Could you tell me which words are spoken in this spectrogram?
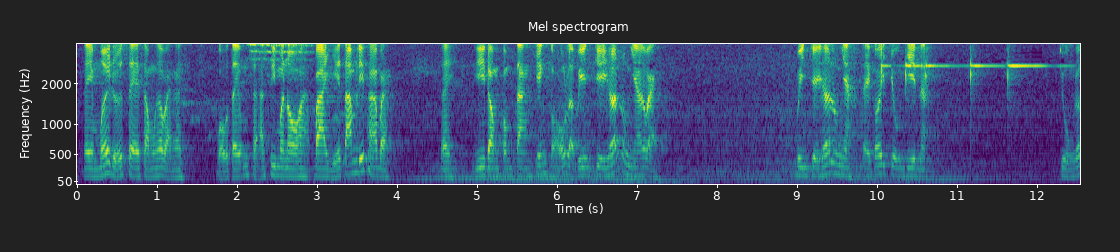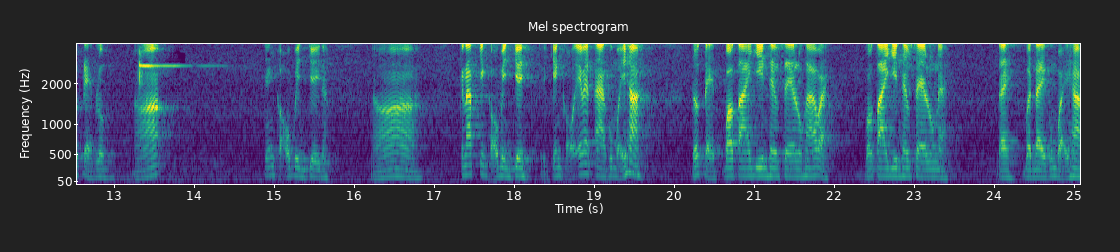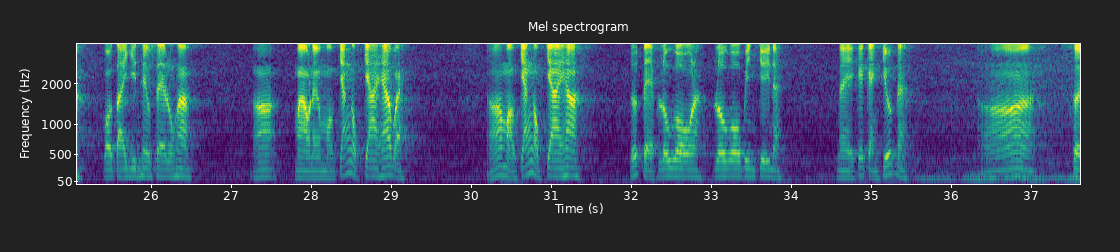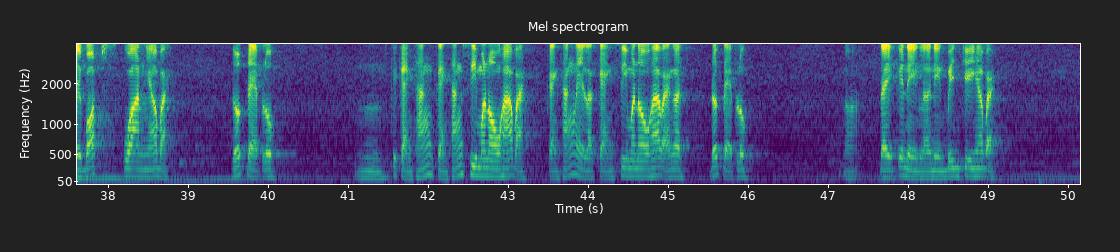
Đây em mới rửa xe xong các bạn ơi. Bộ tay bấm xả Shimano ha ba dĩa 8 clip hả các bạn. Đây ghi đông công tăng chén cổ là pin chi hết luôn nha các bạn. Pin chi hết luôn nha. Đây có cái chuông zin nè. Chuông rất đẹp luôn. Đó. Chén cổ pin chi nè. Đó cái nắp chén cổ BNG thì chén cổ FSA của Mỹ ha. Rất đẹp. Bao tay zin theo xe luôn ha các bạn. Bao tay zin theo xe luôn nè. Đây bên đây cũng vậy ha. Bao tay zin theo xe luôn ha. Đó, màu này màu trắng ngọc trai ha các bạn. Đó màu trắng ngọc trai ha. Rất đẹp. Logo nè logo Pinchi nè. Này cái càng trước nè. Đó Cbot One nha các bạn. Rất đẹp luôn. Ừ, cái càng thắng càng thắng Shimano ha các bạn. Càng thắng này là càng Shimano ha các bạn ơi. Rất đẹp luôn đó. đây cái niền là niền Binchi ha bạn?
